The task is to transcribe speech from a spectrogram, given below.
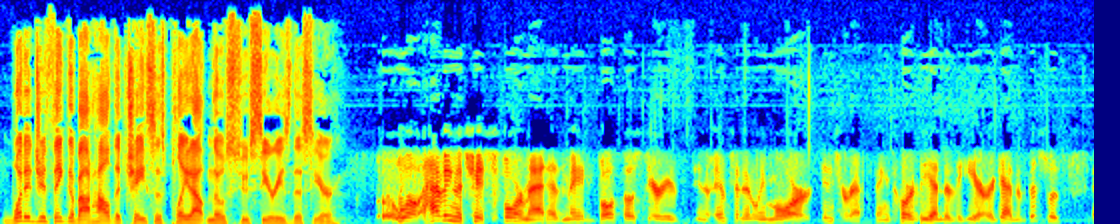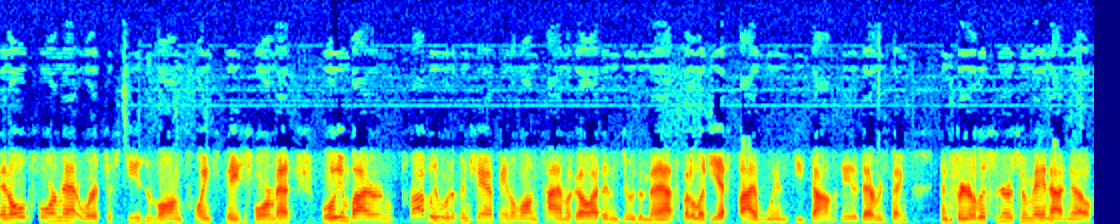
What did you think about how the chase has played out in those two series this year? Well, having the chase format has made both those series you know, infinitely more interesting toward the end of the year. Again, if this was an old format where it's a season-long points-based format, William Byron probably would have been champion a long time ago. I didn't do the math, but look, he had five wins. He dominated everything. And for your listeners who may not know,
